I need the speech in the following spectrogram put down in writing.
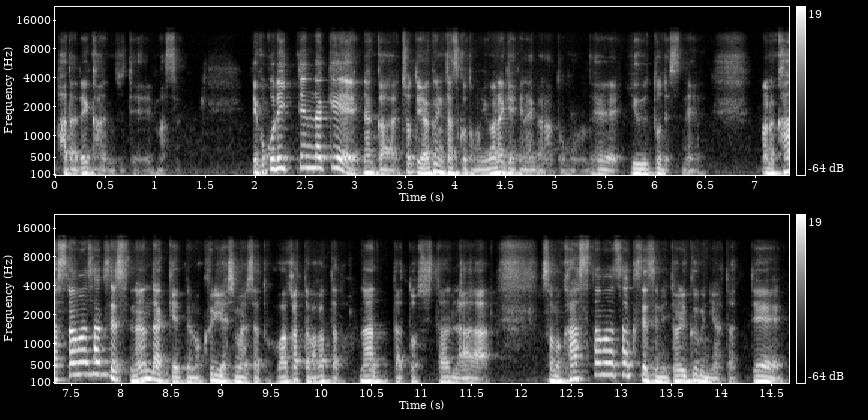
肌で感じています。でここで1点だけ、なんかちょっと役に立つことも言わなきゃいけないかなと思うので、言うとですね、あのカスタマーサクセスって何だっけっていうのをクリアしましたと、分かった分かったとなったとしたら、そのカスタマーサクセスに取り組むにあたって、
